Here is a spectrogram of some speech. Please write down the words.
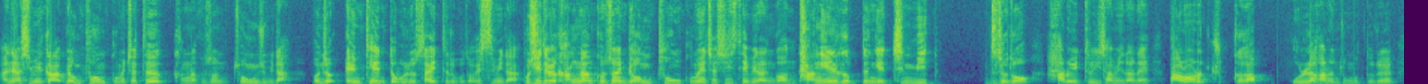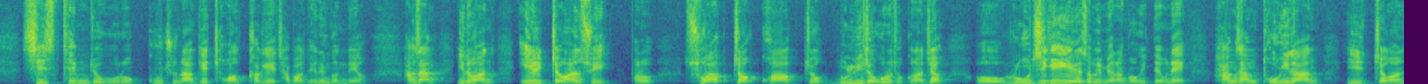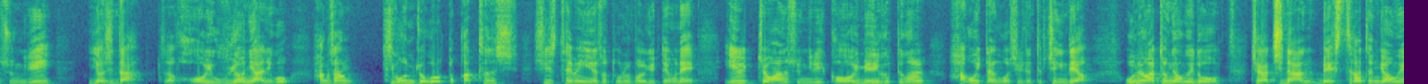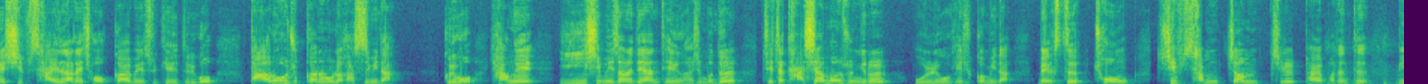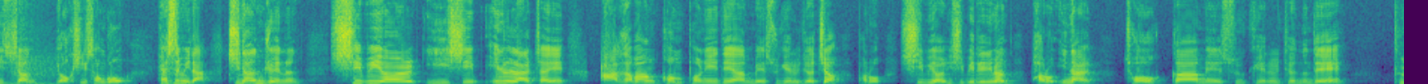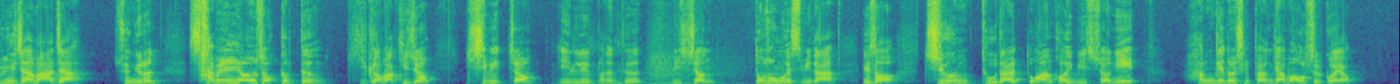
안녕하십니까 명품 꿈의 차트 강남큰손 조홍주입니다. 먼저 MTNW 사이트를 보도록 하겠습니다. 보시게 되면 강남큰손의 명품 꿈의 차 시스템이라는 건 당일 급등 예측 및 늦어도 하루 이틀 2, 3일 안에 바로바로 주가가 올라가는 종목들을 시스템적으로 꾸준하게 정확하게 잡아내는 건데요. 항상 이러한 일정한 수익, 바로 수학적, 과학적, 논리적으로 접근하죠. 어, 로직에 의해서 매매하는 거기 때문에 항상 동일한 일정한 수익률이 이어진다. 그래서 거의 우연이 아니고 항상 기본적으로 똑같은 시, 시스템에 의해서 돈을 벌기 때문에 일정한 수익률이 거의 매일 급등을 하고 있다는 것이 일단 특징인데요. 오늘 같은 경우에도 제가 지난 맥스트 같은 경우에 14일 날에 저가 매수 기회 드리고 바로 주가는 올라갔습니다. 그리고 향후에 22선에 대한 대응하신 분들 제차 다시 한번 수익률을 올리고 계실 겁니다. 맥스트 총 13.78% 미션 역시 성공했습니다. 지난주에는 12월 21일 날짜에 아가방 컴퍼니에 대한 매수 기회를 드렸죠. 바로 12월 21일이면 바로 이날 저가 매수 기회를 드렸는데 드리자마자 수익률은 3일 연속 급등 기가 막히죠. 12.11% 미션 또 성공했습니다. 그래서 지금 두 달 동안 거의 미션이 한 개도 실패한 게 아마 없을 거예요.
